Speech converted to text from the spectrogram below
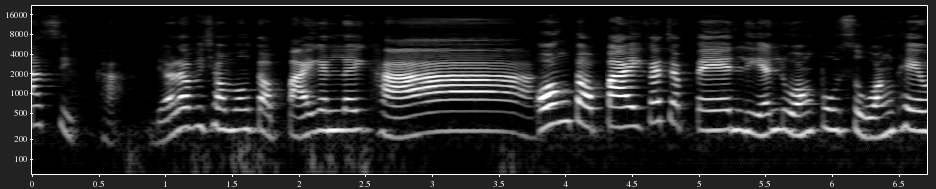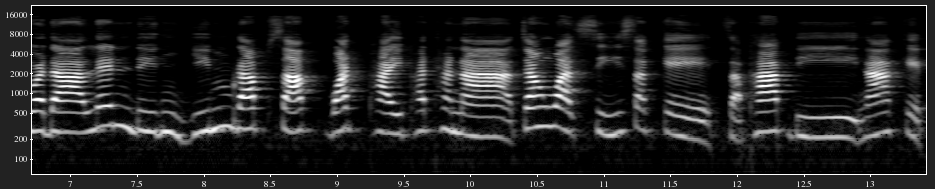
350 ค่ะ เดี๋ยวเราไปชมองค์ต่อไปกันเลยค่ะ องค์ต่อไปก็จะเป็นเหรียญหลวงปู่สวงเทวดาเล่นดิน ยิ้มรับทรัพย์ วัดภัยพัฒนา จังหวัดศรีสะเกดสภาพดีน่าเก็บ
